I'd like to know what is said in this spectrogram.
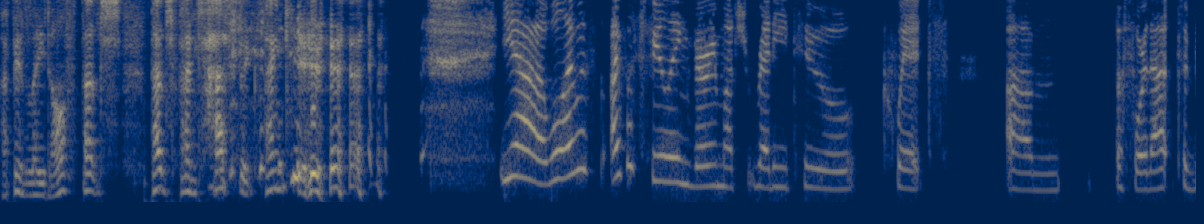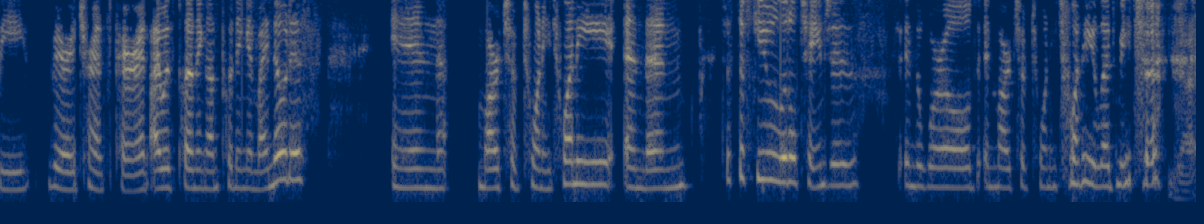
"I've been laid off. That's that's fantastic. Thank you." Yeah, well, I was I was feeling very much ready to quit um, before that, to be very transparent. I was planning on putting in my notice in March of 2020, and then just a few little changes in the world in March of 2020 led me to yeah,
